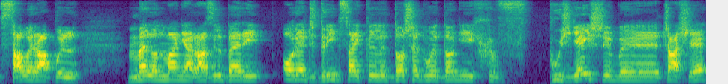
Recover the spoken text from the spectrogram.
Sour Apple, Melon Mania, Razzleberry, Orange Dream Cycle doszedły do nich w późniejszym e, czasie.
